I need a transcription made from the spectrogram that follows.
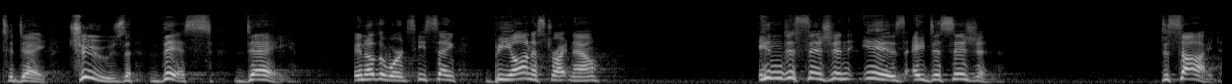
today. Choose this day. In other words, he's saying, be honest right now. Indecision is a decision. Decide.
